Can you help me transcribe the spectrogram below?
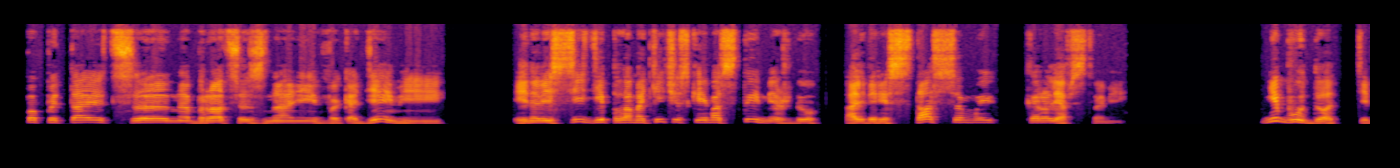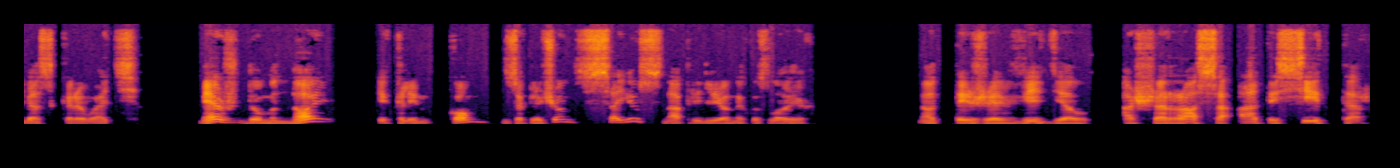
попытается набраться знаний в академии и навести дипломатические мосты между Альберестасом и королевствами. Не буду от тебя скрывать. Между мной и клинком заключен союз на определенных условиях. Но ты же видел Ашераса Атыситер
